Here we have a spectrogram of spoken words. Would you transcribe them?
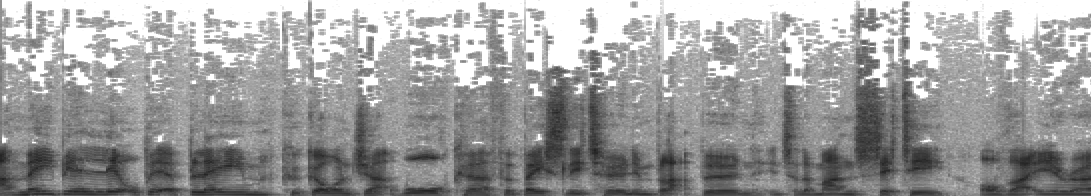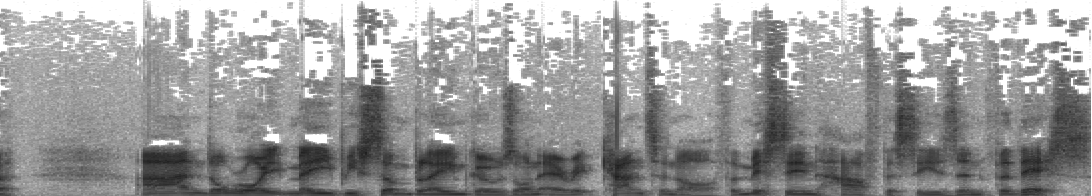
And maybe a little bit of blame could go on Jack Walker for basically turning Blackburn into the Man City of that era. And alright, maybe some blame goes on Eric Cantona for missing half the season for this.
